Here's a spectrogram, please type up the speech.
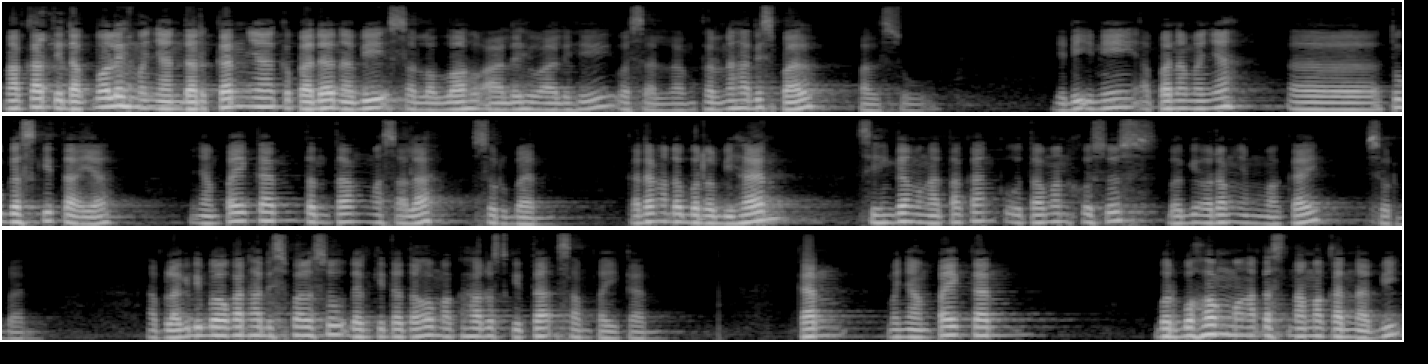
maka tidak boleh menyandarkannya kepada Nabi sallallahu alaihi wasallam karena hadis pal palsu. Jadi ini apa namanya? E, tugas kita ya, menyampaikan tentang masalah surban. Kadang ada berlebihan sehingga mengatakan keutamaan khusus bagi orang yang memakai surban. Apalagi dibawakan hadis palsu dan kita tahu maka harus kita sampaikan. Kan menyampaikan berbohong mengatasnamakan nabi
